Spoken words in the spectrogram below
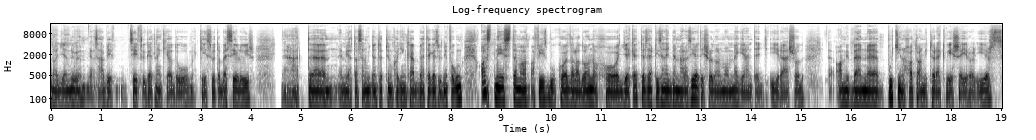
Nagy Jenő, az ABC független kiadó, meg készült a beszélő is, tehát emiatt aztán úgy döntöttünk, hogy inkább tegeződni fogunk. Azt néztem a, a Facebook oldaladon, hogy 2011-ben már az élet és megjelent egy írásod, amiben Putyin hatalmi törekvéseiről írsz,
